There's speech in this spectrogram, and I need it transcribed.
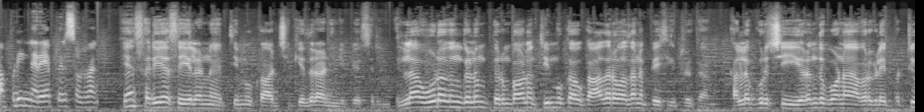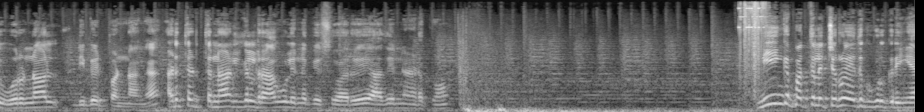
அப்படின்னு நிறைய பேர் சொல்றாங்க. ஏன் சரியா செய்யலைன்னு திமுக ஆட்சிக்கு எதிராக நீங்க பேசுறீங்க? எல்லா ஊடகங்களும் பெரும்பாலும் திமுகவுக்கு ஆதரவாக தானே பேசிக்கிட்டு இருக்காங்க. கள்ளக்குறிச்சி இறந்து போன அவர்களை பற்றி ஒரு நாள் டிபேட் பண்ணாங்க. அடுத்தடுத்த நாட்கள் ராகுல் என்ன பேசுவாரு? அது என்ன நடக்கும்? நீங்க பத்து லட்சம் ரூபாய் எதுக்கு கொடுக்குறீங்க?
